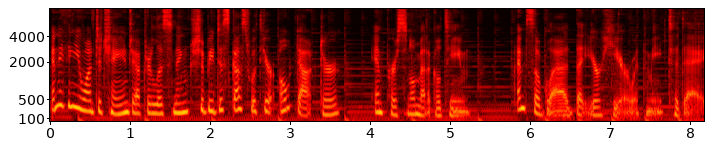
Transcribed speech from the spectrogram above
Anything you want to change after listening should be discussed with your own doctor and personal medical team. I'm so glad that you're here with me today.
